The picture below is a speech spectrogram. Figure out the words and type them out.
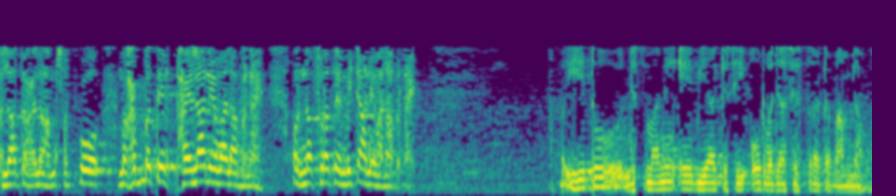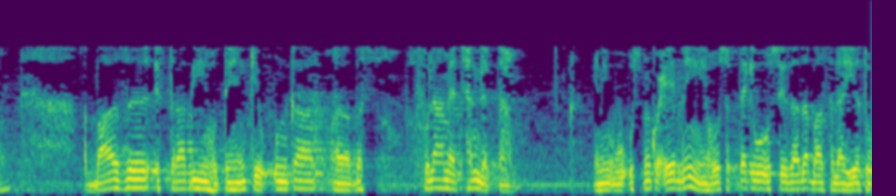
اللہ تعالی ہم سب کو محبتیں پھیلانے والا بنائے اور نفرتیں مٹانے والا بنائے۔ یہ تو جسمانی عیب یا کسی اور وجہ سے اس طرح کا معاملہ ہوا۔ اب بعض اس طرح بھی ہوتے ہیں کہ ان کا بس فلاں ہمیں اچھا نہیں لگتا یعنی وہ اس میں کوئی عیب نہیں ہے۔ ہو سکتا ہے کہ وہ اس سے زیادہ باصلاحیت ہو،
